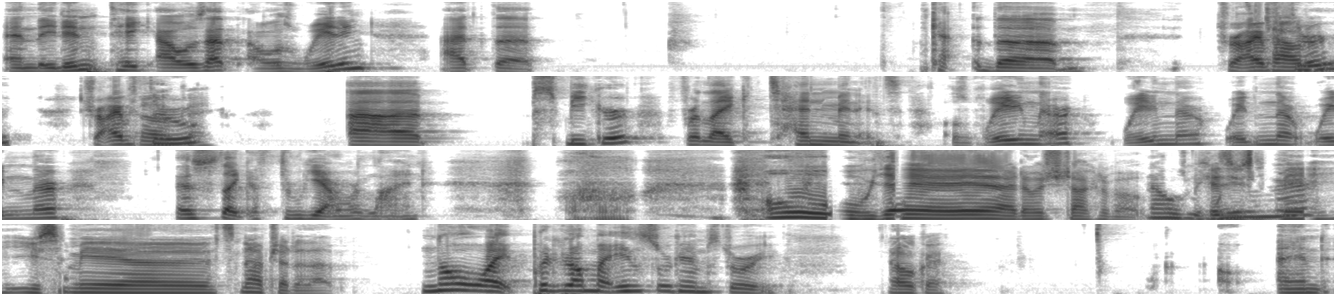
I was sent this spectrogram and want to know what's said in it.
and they didn't take. I was at. I was waiting at the the drive through drive through Okay. uh speaker for like 10 minutes. I was waiting there, waiting there, waiting there, waiting there. This is like a three hour line. Oh yeah, yeah, yeah. I know what you're talking about. Because you sent me you sent me a Snapchat of that. no, I put it on my Instagram story. Oh, okay. and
